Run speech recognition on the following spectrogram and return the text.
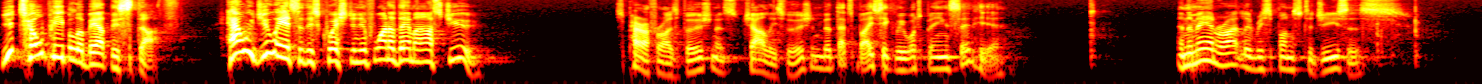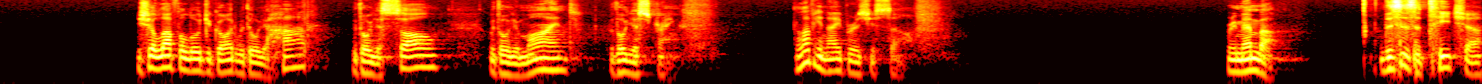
You tell people about this stuff. How would you answer this question if one of them asked you? It's a paraphrased version, it's Charlie's version, but that's basically what's being said here. And the man rightly responds to Jesus You shall love the Lord your God with all your heart, with all your soul, with all your mind, with all your strength. And love your neighbour as yourself. Remember, this is a teacher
